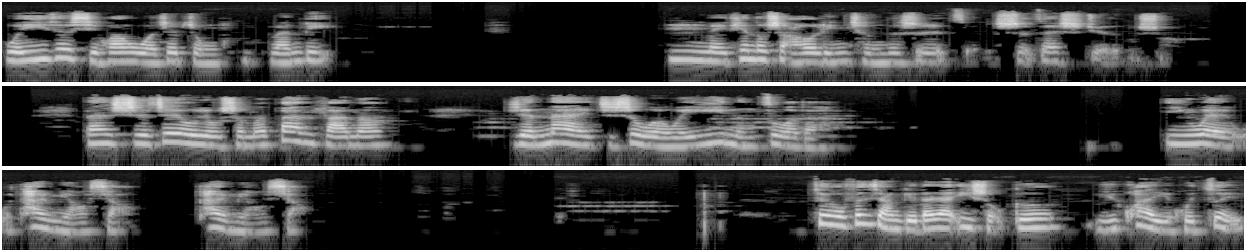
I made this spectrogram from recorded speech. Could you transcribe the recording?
我依旧喜欢我这种文笔。嗯，每天都是熬凌晨的日子，实在是觉得不爽。但是这又有什么办法呢？忍耐只是我唯一能做的，因为我太渺小，太渺小。最后分享给大家一首歌，《愉快也会醉》，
